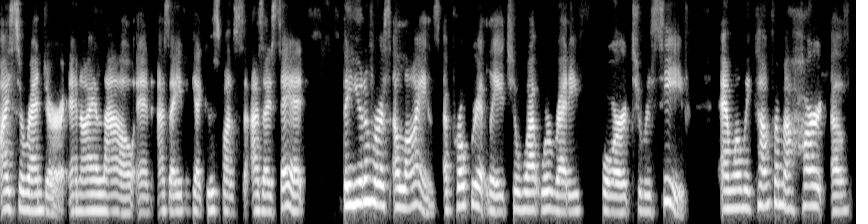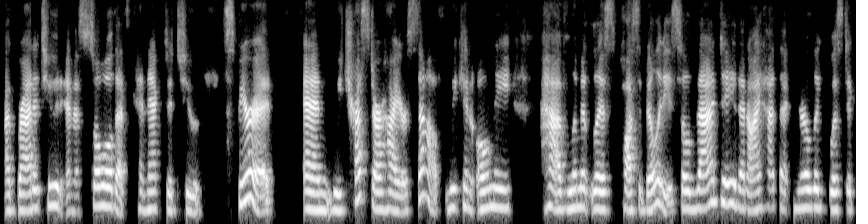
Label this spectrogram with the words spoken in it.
I surrender and I allow. And as I even get goosebumps as I say it, the universe aligns appropriately to what we're ready for to receive. And when we come from a heart of a gratitude and a soul that's connected to spirit and we trust our higher self, we can only have limitless possibilities. So that day that I had that neurolinguistic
